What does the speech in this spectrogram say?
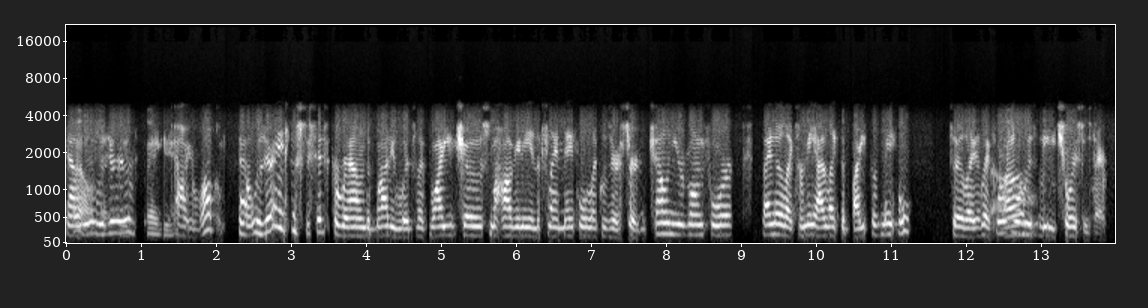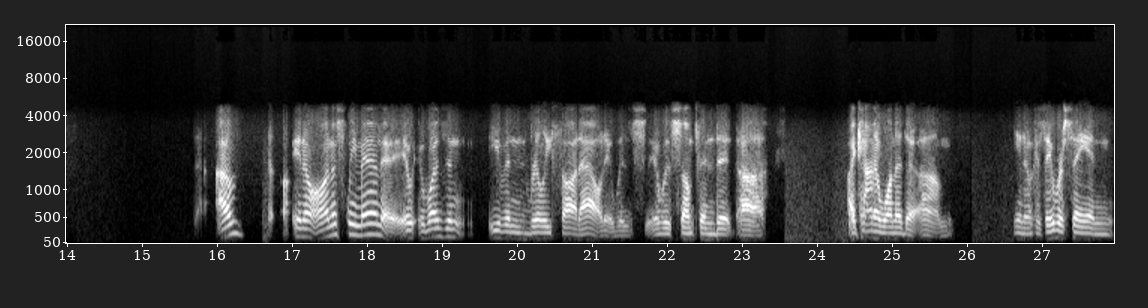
Now, Well, was there? Thank you. Oh, you're welcome. Now, was there anything specific around the body woods, like why you chose mahogany and the flame maple? Like, was there a certain tone you were going for? I know, like for me, I like the bite of maple. So, like, like what, what was Um, the choices there? I've, you know, honestly, man, it, it wasn't even really thought out. It was, it was something that uh, I kind of wanted to, um, you know, because they were saying,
